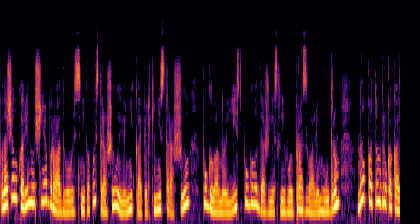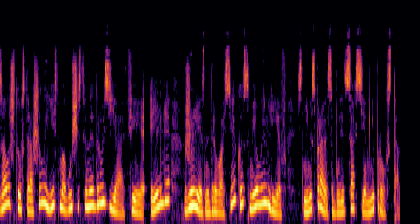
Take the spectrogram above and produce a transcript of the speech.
Поначалу Карина очень обрадовалась. Никакой Страшила ее ни капельки не страшил. Пугало оно и есть пугало, даже если его и прозвали мудрым. Но потом вдруг оказалось, что у Страшилы есть могущественные друзья — фея Элли, железный дровосек и смелый лев. С ними справиться будет совсем непросто.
